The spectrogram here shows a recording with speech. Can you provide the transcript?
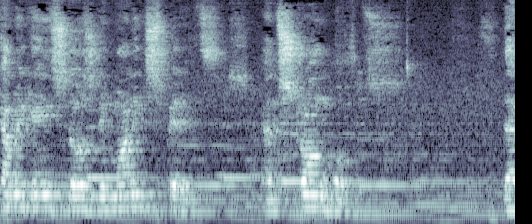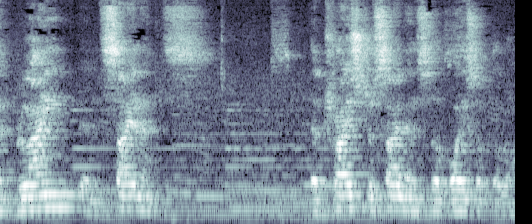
Come against those demonic spirits and strongholds that blind and silence that tries to silence the voice of the Lord.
